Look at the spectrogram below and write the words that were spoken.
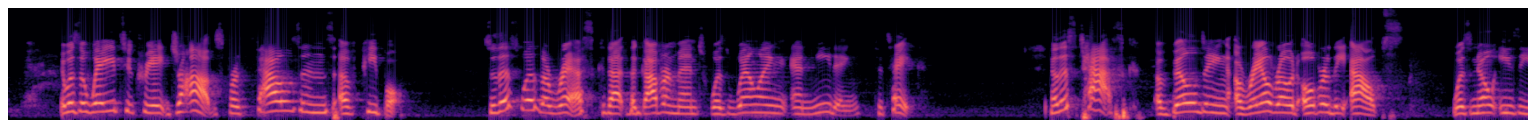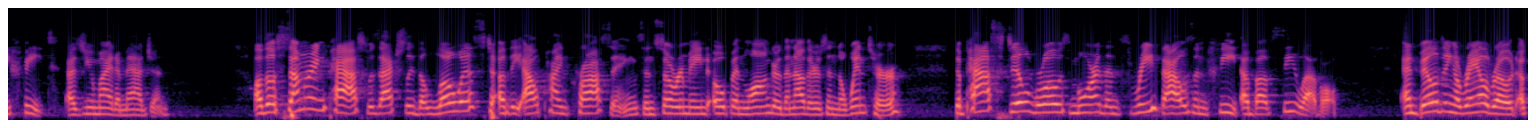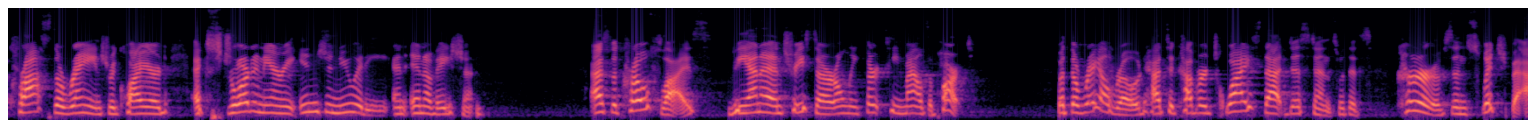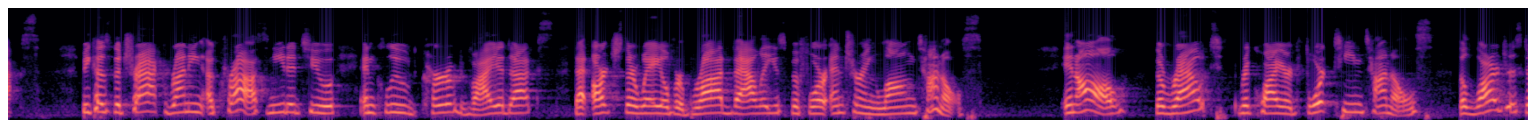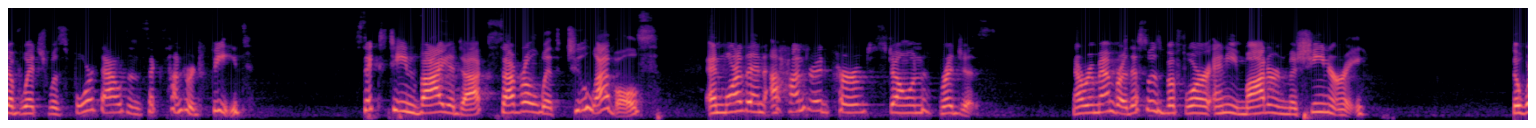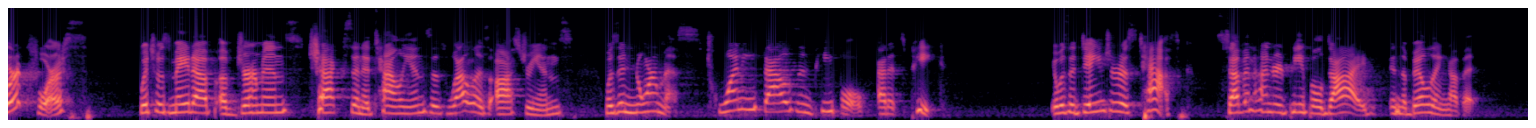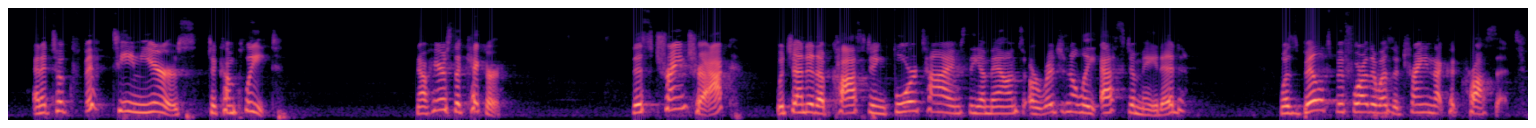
it was a way to create jobs for thousands of people. So, this was a risk that the government was willing and needing to take. Now, this task of building a railroad over the Alps was no easy feat, as you might imagine. Although Semmering Pass was actually the lowest of the Alpine crossings and so remained open longer than others in the winter, the pass still rose more than 3,000 feet above sea level. And building a railroad across the range required extraordinary ingenuity and innovation. As the crow flies, Vienna and Trieste are only 13 miles apart. But the railroad had to cover twice that distance with its curves and switchbacks because the track running across needed to include curved viaducts that arched their way over broad valleys before entering long tunnels. In all, the route required 14 tunnels, the largest of which was 4,600 feet, 16 viaducts, several with two levels, and more than 100 curved stone bridges. Now remember, this was before any modern machinery. The workforce, which was made up of Germans, Czechs, and Italians, as well as Austrians, was enormous 20,000 people at its peak. It was a dangerous task. 700 people died in the building of it. And it took 15 years to complete. Now, here's the kicker this train track which ended up costing four times the amount originally estimated, was built before there was a train that could cross it.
